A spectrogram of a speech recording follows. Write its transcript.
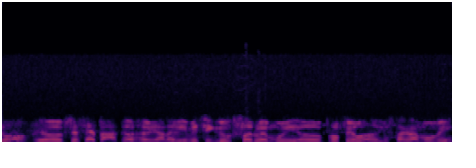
No, přesně tak. Já nevím, jestli kdo sleduje můj eh, profil eh, Instagramový,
